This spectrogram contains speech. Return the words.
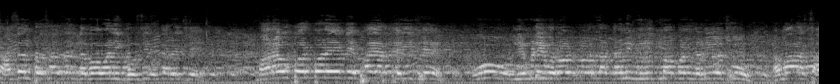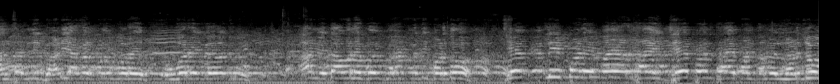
શાસન પ્રશાસન દબાવવાની કોશિશ કરે છે. મારા ઉપર પણ એક એફઆઈઆર થઈ છે. હું લીંબડી વરોડ ટોલ નાકાની વિરુદ્ધમાં પણ લડ્યો છું. અમારા સાંસદની ગાડી આગળ પણ ઊભો રહી ઊભો રહી ગયો છું. આ નેતાઓને કોઈ ફરક નથી પડતો. જેટલી પણ એફઆઈઆર થાય, જે પણ થાય, પણ તમે લડજો.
